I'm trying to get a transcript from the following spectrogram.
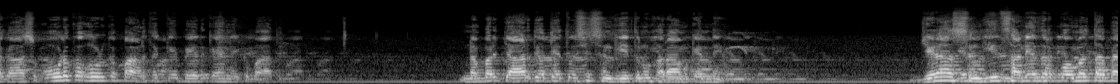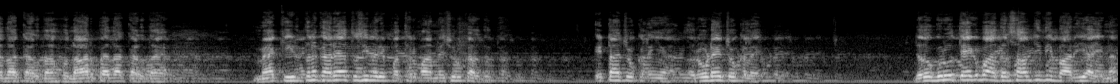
ਅਗਾਸ ਓੜਕ ਓੜਕ ਭਾਲ ਥੱਕੇ ਵੇਦ ਕਹਿਣ ਇੱਕ ਬਾਤ। ਨੰਬਰ 4 ਦੇ ਉੱਤੇ ਤੁਸੀਂ ਸੰਗੀਤ ਨੂੰ ਹਰਾਮ ਕਹਿੰਦੇ ਹੋ। ਜਿਹੜਾ ਸੰਗੀਤ ਸਾਡੇ ਅੰਦਰ ਕੋਮਲਤਾ ਪੈਦਾ ਕਰਦਾ, ਹੁਲਾਰ ਪੈਦਾ ਕਰਦਾ ਹੈ, ਮੈਂ ਕੀਰਤਨ ਕਰ ਰਿਹਾ, ਤੁਸੀਂ ਮੇਰੇ ਪੱਥਰ ਮਾਰਨੇ ਸ਼ੁਰੂ ਕਰ ਦਿੱਤਾ। ਇੱਟਾਂ ਚੁੱਕ ਲਈਆਂ, ਰੋੜੇ ਚੁੱਕ ਲਏ। ਜਦੋਂ ਗੁਰੂ ਤੇਗ ਬਹਾਦਰ ਸਾਹਿਬ ਜੀ ਦੀ ਬਾਰੀ ਆਈ ਨਾ,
